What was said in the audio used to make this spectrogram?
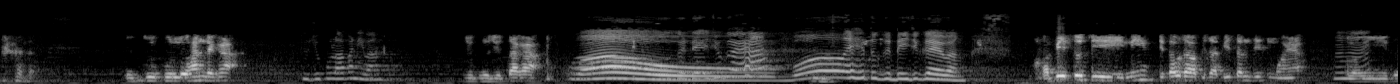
70-an deh kak. 70 apa nih bang? 70 juta kak. Wow. Gede juga ya. Boleh itu gede juga ya Bang. Tapi itu si ini kita udah bisa habisan sih semuanya. Kalau Mhm. ini itu.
